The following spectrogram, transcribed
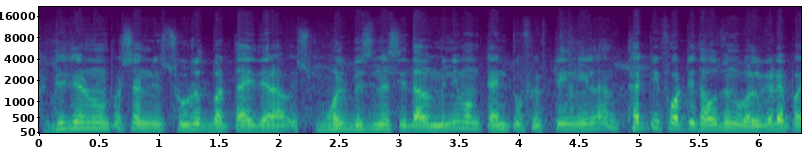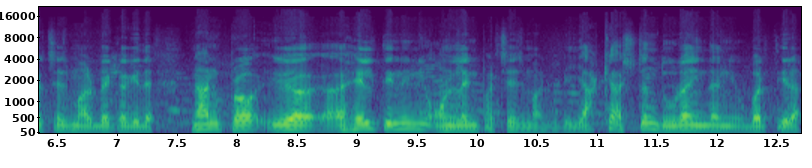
ಹಂಡ್ರೆಡ್ ಆ್ಯಂಡ್ ಒನ್ ಪರ್ಸೆಂಟ್ ನೀವು ಸೂರತ್ ಬರ್ತಾ ಇದ್ದೀರಾ? ಸ್ಮಾಲ್ ಬಿಸ್ನೆಸ್ ಇದ್ದಾವೆ ಮಿನಿಮಮ್ ಟೆನ್ ಟು ಫಿಫ್ಟೀನ್ ಇಲ್ಲ ಥರ್ಟಿ ಫೋರ್ಟಿ ತೌಸಂಡ್ ಒಳಗಡೆ ಪರ್ಚೇಸ್ ಮಾಡಬೇಕಾಗಿದೆ. ನಾನು ಪ್ರೊ ಹೇಳ್ತೀನಿ, ನೀವು ಆನ್ಲೈನ್ ಪರ್ಚೇಸ್ ಮಾಡಿಬಿಡಿ. ಯಾಕೆ ಅಷ್ಟೊಂದು ದೂರದಿಂದ ನೀವು ಬರ್ತೀರಾ?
